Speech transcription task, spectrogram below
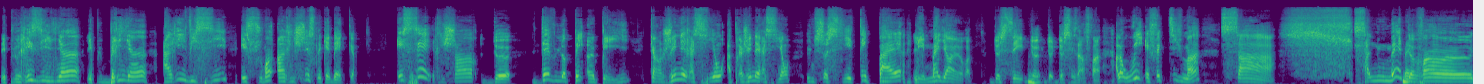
les plus résilients, les plus brillants, arrivent ici et souvent enrichissent le Québec. C'est, Richard, de développer un pays qu'en génération après génération, une société perd les meilleurs de ses, de, de, ses enfants. Alors oui, effectivement, ça, ça nous met devant un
